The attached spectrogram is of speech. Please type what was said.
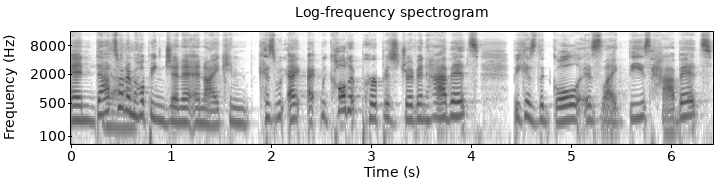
And that's yeah. what I'm hoping Jenna and I can, because we, I, I, we called it purpose driven habits because the goal is like these habits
